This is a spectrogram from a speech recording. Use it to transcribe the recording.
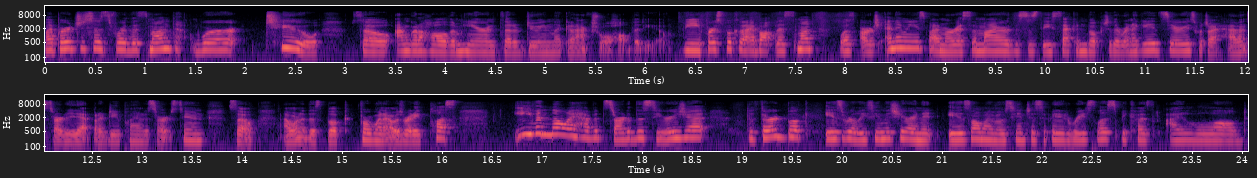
My purchases for this month were two so I'm gonna haul them here instead of doing like an actual haul video. The first book that I bought this month was Arch Enemies by Marissa Meyer. This is the second book to the Renegade series which I haven't started yet but I do plan to start soon so I wanted this book for when I was ready. Plus even though I haven't started the series yet the third book is releasing this year and it is on my most anticipated reads list because I loved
